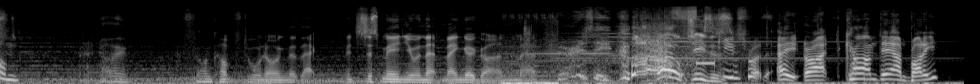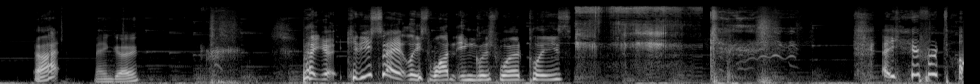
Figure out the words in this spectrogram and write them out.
From? I don't know. I feel uncomfortable knowing that that it's just me and you and that mango guy on the map. Where is he? Oh, Jesus. Keeps right. Hey, all right, calm down, buddy. All right. Mango. Hey, uh, can you say at least one English word, please? Are you retarded?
